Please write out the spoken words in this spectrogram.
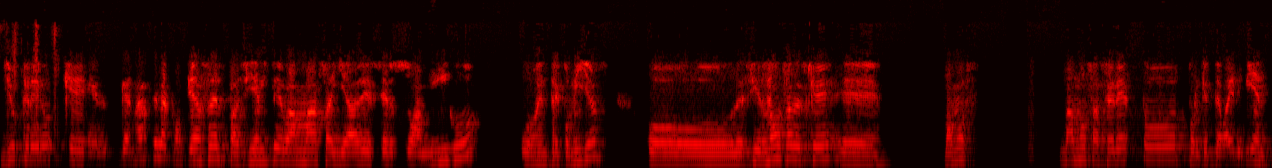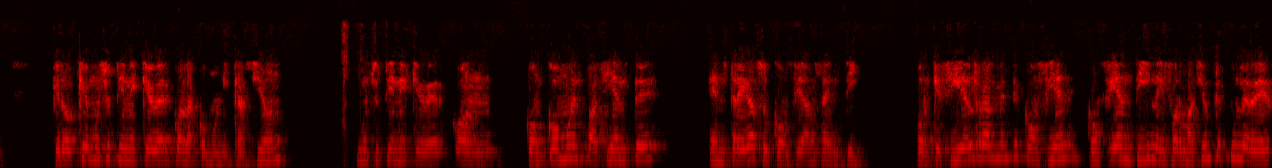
yo creo que ganarse la confianza del paciente va más allá de ser su amigo o entre comillas o decir, no, ¿sabes qué? Eh, vamos, vamos a hacer esto porque te va a ir bien. Creo que mucho tiene que ver con la comunicación, mucho tiene que ver con, con cómo el paciente entrega su confianza en ti. Porque si él realmente confía, confía en ti, la información que tú le des,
